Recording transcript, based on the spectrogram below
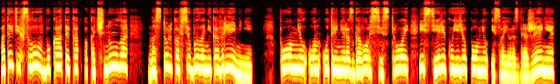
От этих слов Букаты как покачнуло, настолько все было не ко времени, Помнил он утренний разговор с сестрой, истерику ее помнил и свое раздражение,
